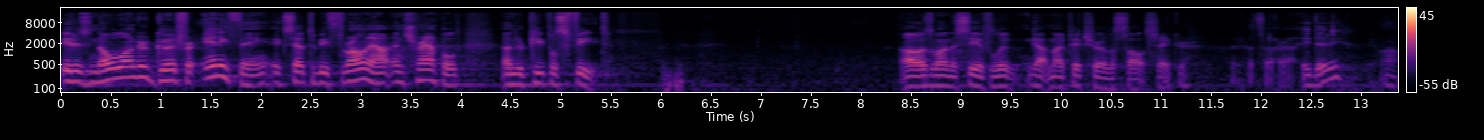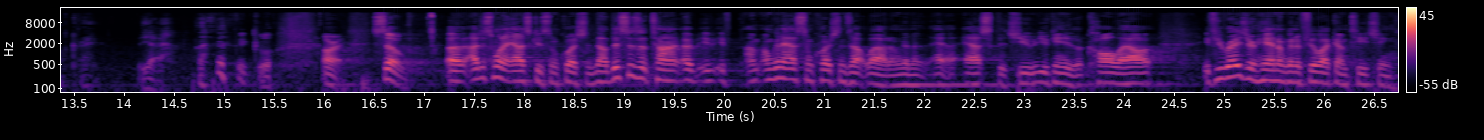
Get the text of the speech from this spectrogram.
It is no longer good for anything except to be thrown out and trampled under people's feet. I was wanting to see if Luke got my picture of a salt shaker. That's all right. He did he? Oh, great. Yeah. cool. All right. So uh, I just want to ask you some questions. Now, this is a time, uh, if, if I'm, I'm going to ask some questions out loud. I'm going to a- ask that you, you can either call out if you raise your hand, I'm going to feel like I'm teaching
